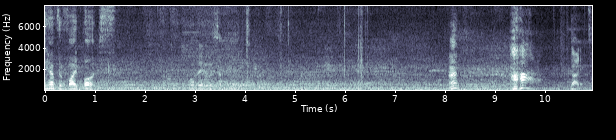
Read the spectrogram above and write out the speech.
only have the five bucks. Hope it was something. Huh? Haha! -Ha! Got it.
